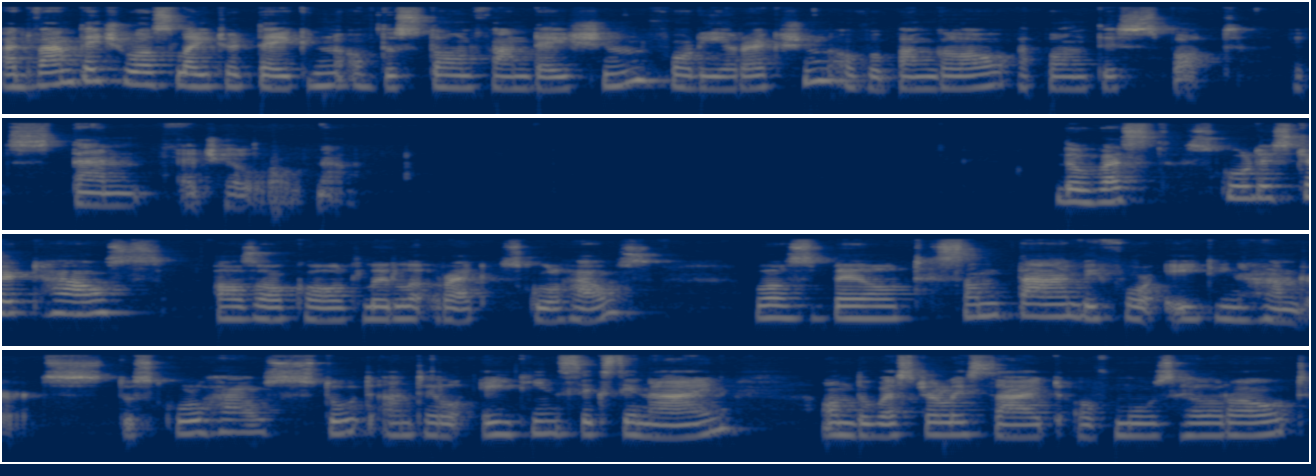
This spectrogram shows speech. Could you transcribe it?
Advantage was later taken of the stone foundation for the erection of a bungalow upon this spot. It's 10 Edgehill Road now. The West School District House, also called Little Red Schoolhouse, was built sometime before 1800s. The schoolhouse stood until 1869 on the westerly side of Moose Hill Road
